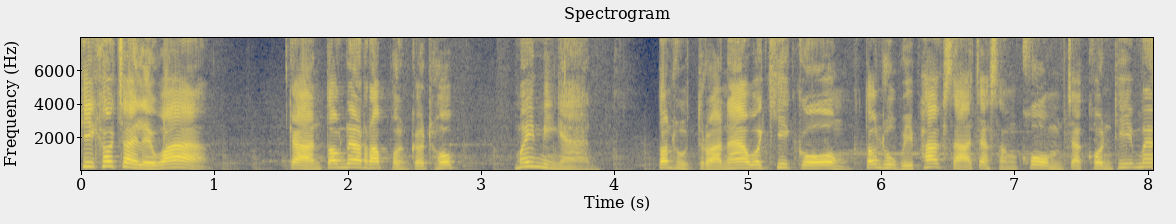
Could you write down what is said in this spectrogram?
พี่เข้าใจเลยว่า การต้องได้รับผลกระทบ ไม่มีงาน ต้องถูกตราหน้าว่าขี้โกง ต้องถูกพิพากษาจากสังคม จากคนที่ไม่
